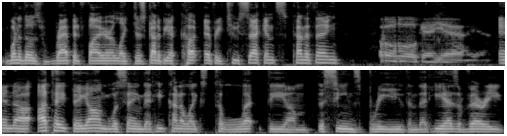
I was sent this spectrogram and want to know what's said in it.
one of those rapid fire, like there's got to be a cut every two seconds kind of thing. Oh, okay, yeah, yeah. And uh, Ate De Jong was saying that he kind of likes to let the um, the scenes breathe, and that he has a very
